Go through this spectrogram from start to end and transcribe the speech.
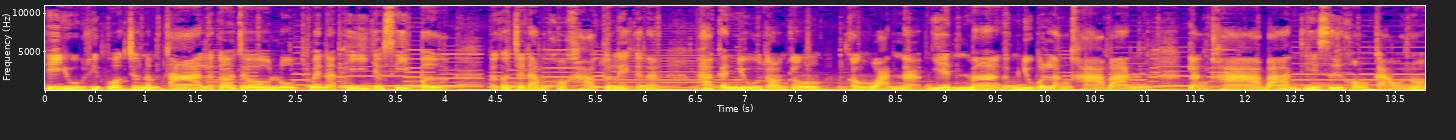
ที่อยู่ที่พวกเจ้าน้ำตาล แล้วก็เจ้าลูกแม่นาผีเจ้าสีเปิดแล้วก็เจ้าดำคอขาวตัวเล็กกันนะพากันอยู่ตอนกลาง กลางวันน่ะเย็นมากอยู่บนหลังคาบ้านหลังคาบ้านที่ซื้อของเก่าเนาะ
